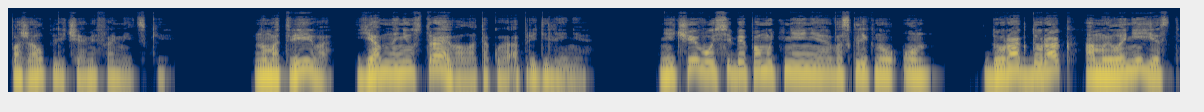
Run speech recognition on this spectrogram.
пожал плечами Фомицкий. Но Матвеева явно не устраивало такое определение. «Ничего себе помутнение!» — воскликнул он. «Дурак дурак, а мыло не ест.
